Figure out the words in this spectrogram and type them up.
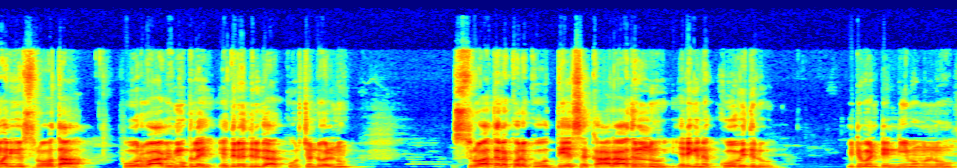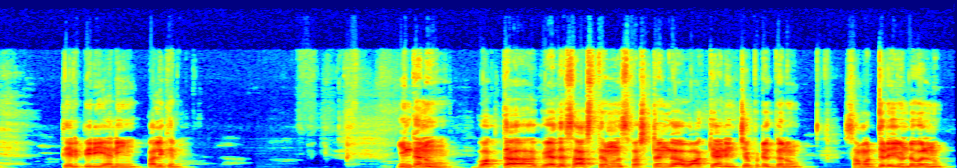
మరియు శ్రోత పూర్వాభిముఖులై ఎదురెదురుగా కూర్చుండవలను. శ్రోతల కొరకు దేశ కాలాదులను ఎరిగిన కోవిదులు ఇటువంటి నియమములను తెలిపిరి అని పలికెను. ఇంకను వక్త వేదశాస్త్రమును స్పష్టంగా వాక్యాన్ని చెప్పుటకు గను సమర్థుడై ఉండవలను.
